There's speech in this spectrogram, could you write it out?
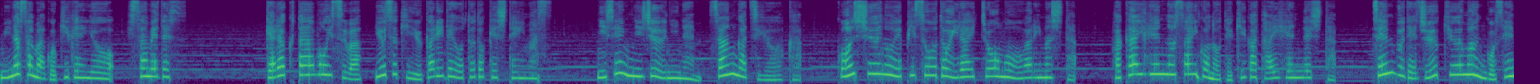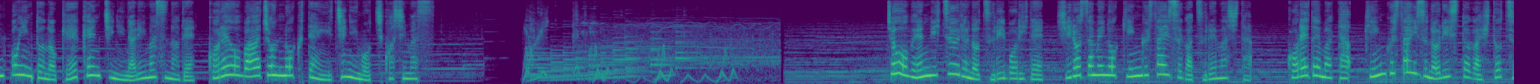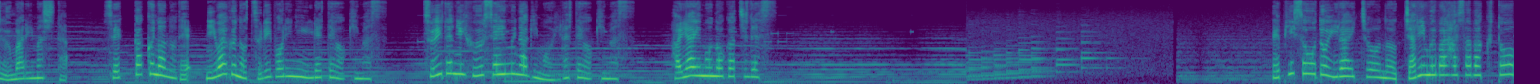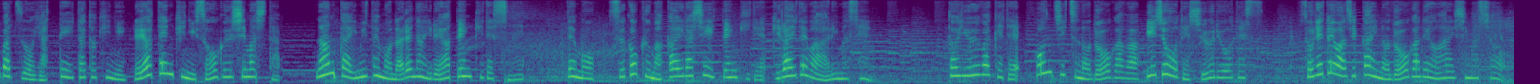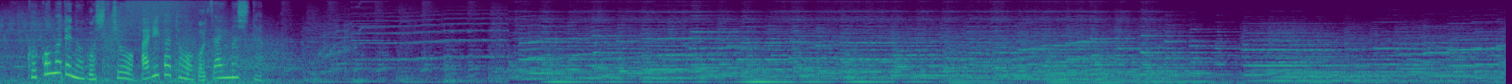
皆様ごきげんよう、ひさめです。キャラクターボイスは、ゆずきゆかりでお届けしています。2022年3月8日、今週のエピソード依頼帳も終わりました。破壊編の最後の敵が大変でした。全部で19万5000ポイントの経験値になりますので、これをバージョン6.1に持ち越します。超便利ツールの釣り堀で白サメのキングサイズが釣れました。これでまた、キングサイズのリストが一つ埋まりました。せっかくなので、庭具の釣り堀に入れておきます。ついでに風船うなぎも入れておきます。早い者勝ちです。エピソード依頼帳のジャリムバハ砂漠討伐をやっていた時にレア天気に遭遇しました。何回見ても慣れないレア天気ですね。でも、すごく魔界らしい天気で嫌いではありません。というわけで本日の動画は以上で終了です。それでは次回の動画でお会いしましょう。ここまでのご視聴ありがとうございました。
